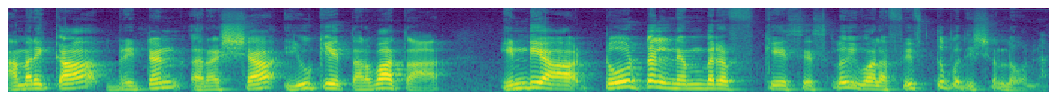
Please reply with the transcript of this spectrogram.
అమెరికా బ్రిటన్ రష్యా యూకే తర్వాత ఇండియా టోటల్ నెంబర్ ఆఫ్ కేసెస్లో ఇవాళ ఫిఫ్త్ పొజిషన్లో ఉన్నాం.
